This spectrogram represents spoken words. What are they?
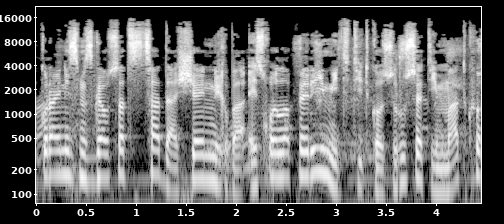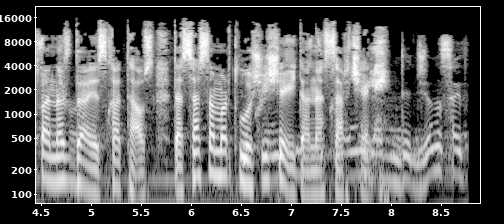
უკრაინის მსგავსად სცადა შეენიღბა ეს ყველაფერი იმით, თითქოს რუსეთი მათ ქვეყანას დაესხა თავს და სასამართლოში შეიტანა სარჩელი.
